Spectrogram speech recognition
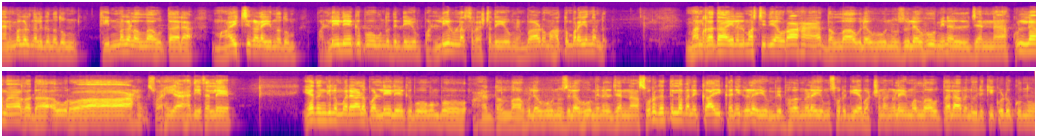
നന്മകൾ നൽകുന്നതും തിന്മകൾ അള്ളാഹു താല മായ്ച്ചു കളയുന്നതും പള്ളിയിലേക്ക് പോകുന്നതിന്റെയും പള്ളിയിലുള്ള ശ്രേഷ്ഠതയും എമ്പാട് മഹത്വം പറയുന്നുണ്ട്. من غدا إلى المسجد أو راح أعد الله له نزله من الجنة كلما غدا أو راح صحيح حديث അല്ലേ ഏതെങ്കിലും ഒരാൾ പള്ളിയിലേക്ക് പോകുമ്പോൾ അഹദ്ദല്ലാഹു ലഹു നുസ്ലഹു മിനൽ ജന്ന സ്വർഗത്തിൽ അവനക്കായി കനികളെയും വിഭവങ്ങളെയും സ്വർഗീയ ഭക്ഷണങ്ങളെയും അള്ളാഹു തല അവൻ ഒരുക്കി കൊടുക്കുന്നു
